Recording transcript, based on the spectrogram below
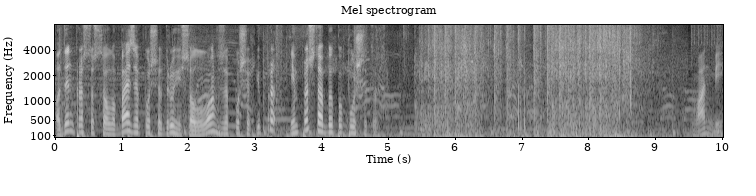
Один просто соло Б запушив, другий соло лонг запушив. І про. Їм просто аби попушити. One B.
